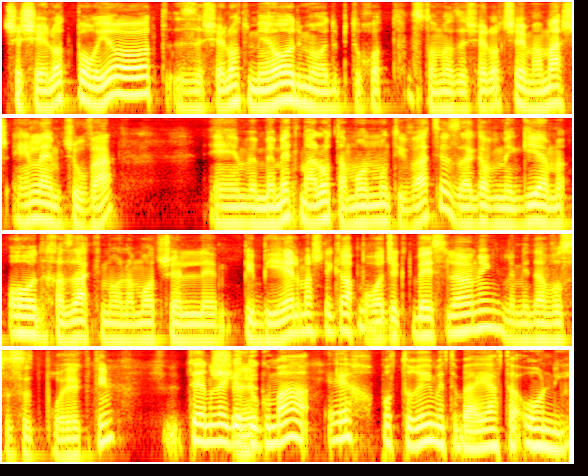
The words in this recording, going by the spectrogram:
ששאלות פוריות זה שאלות מאוד מאוד פתוחות, זאת אומרת זה שאלות שממש אין להם תשובה. אה, והן באמת מעלות המון מוטיבציה, זה אגב מגיע מאוד חזק מעולמות של PBL מה שנקרא, Project Based Learning, למידה מבוססת פרויקטים. תן רגע ש- דוגמה, איך פותרים את בעיית העוני.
